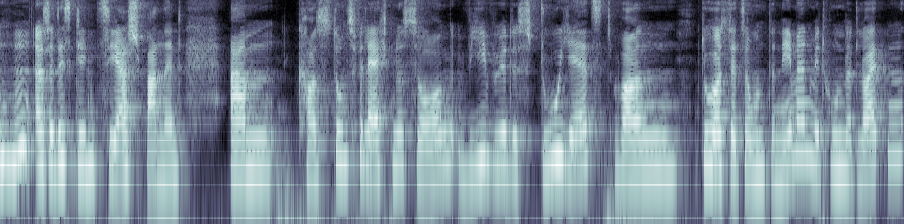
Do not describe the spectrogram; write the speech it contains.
Mhm, also das klingt sehr spannend. Ähm, kannst du uns vielleicht nur sagen, wie würdest du jetzt, wenn du hast jetzt ein Unternehmen mit 100 Leuten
